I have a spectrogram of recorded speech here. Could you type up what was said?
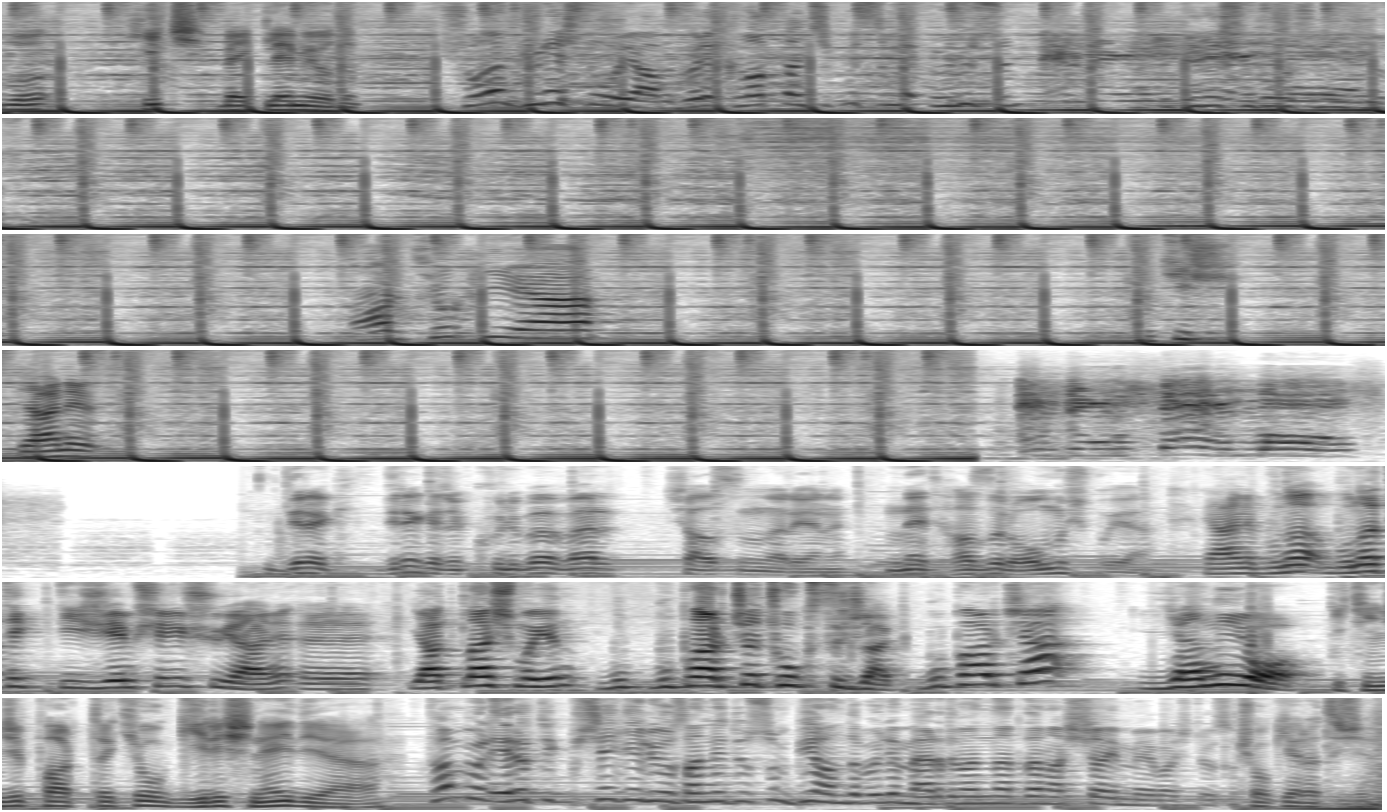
Bu hiç beklemiyordum. Şu an güneş doğuyor abi. Böyle klaptan çıkmışsın ve ölüsün. Güneşin doğuşunu izliyorsun. Abi çok iyi ya. Müthiş. Yani Direkt direkt acı kulübe ver çalsınlar yani. Net hazır olmuş bu ya. yani buna buna tek diyeceğim şey şu yani. e, yaklaşmayın. Bu, bu parça çok sıcak. Bu parça yanıyor. İkinci parttaki o giriş neydi ya? Tam böyle erotik bir şey geliyor zannediyorsun. Bir anda böyle merdivenlerden aşağı inmeye başlıyorsun. Çok yaratıcı.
